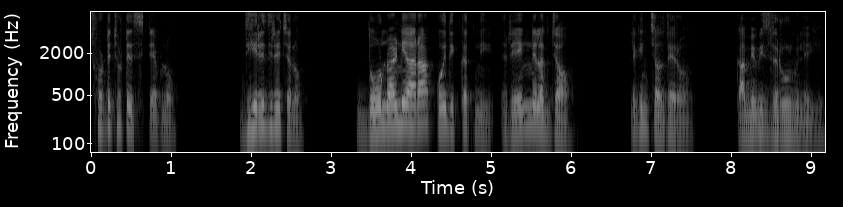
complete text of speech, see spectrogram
छोटे छोटे स्टेप लो। धीरे धीरे चलो दौड़ना नहीं आ रहा, कोई दिक्कत नहीं। रेंगने लग जाओ, लेकिन चलते रहो। कामयाबी ज़रूर मिलेगी।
